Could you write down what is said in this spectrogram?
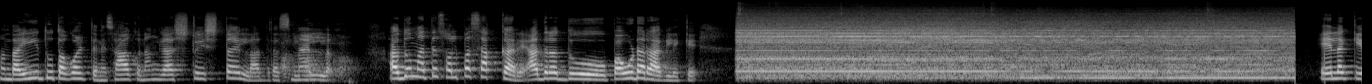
ಒಂದು ಐದು ತಗೊಳ್ತೇನೆ ಸಾಕು. ನನಗೆ ಅಷ್ಟು ಇಷ್ಟ ಇಲ್ಲ ಅದರ ಸ್ಮೆಲ್ ಅದು ಮತ್ತೆ ಸ್ವಲ್ಪ ಸಕ್ಕರೆ ಅದರದ್ದು ಪೌಡರ್ ಆಗಲಿಕ್ಕೆ. ಏಲಕ್ಕಿ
